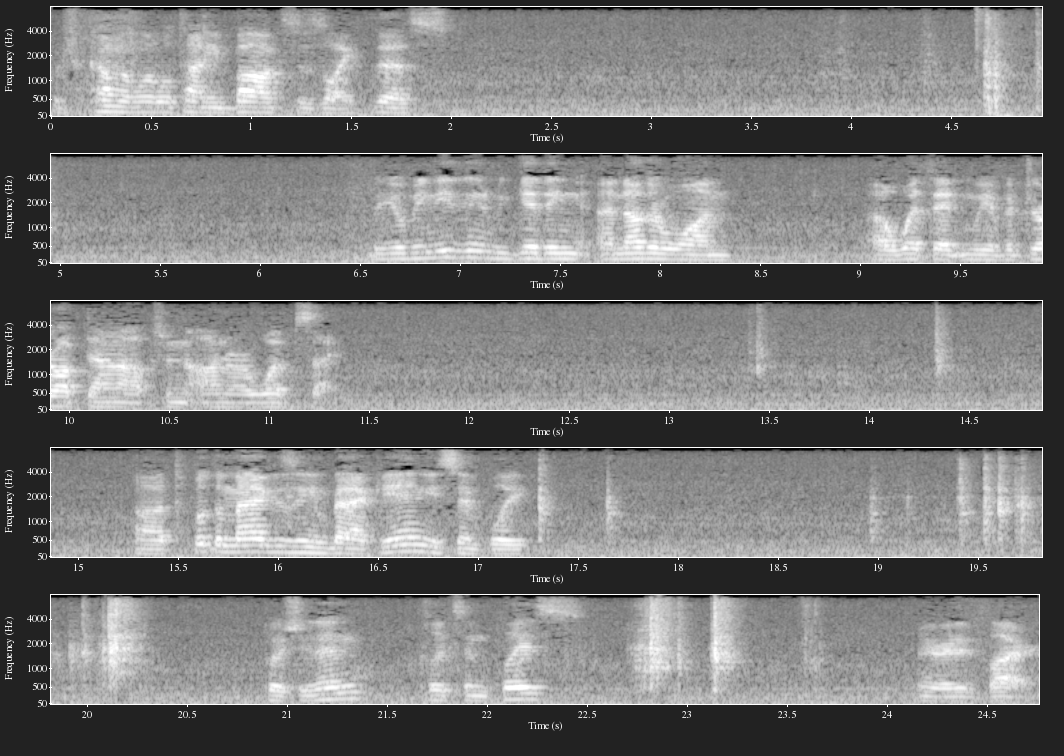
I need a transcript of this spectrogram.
which come in little tiny boxes like this. But you'll be needing to be getting another one uh, with it, and we have a drop down option on our website. Uh, to put the magazine back in, you simply push it in, clicks in place, and you're ready to fire.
